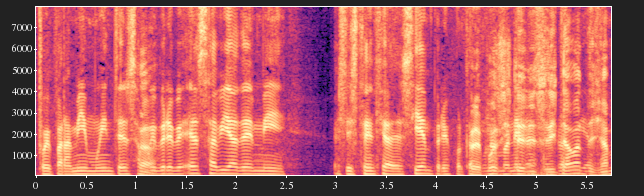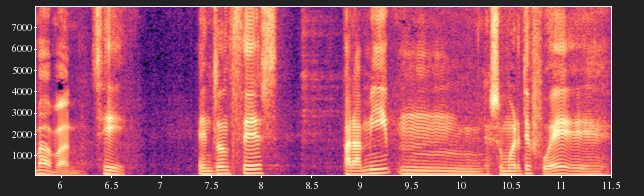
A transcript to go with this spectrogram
fue para mí muy intensa, muy Ah. breve. Él sabía de mi existencia de siempre, porque Pero de después si te necesitaban, te llamaban. Sí. Entonces, para mí, mm, su muerte fue eh,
